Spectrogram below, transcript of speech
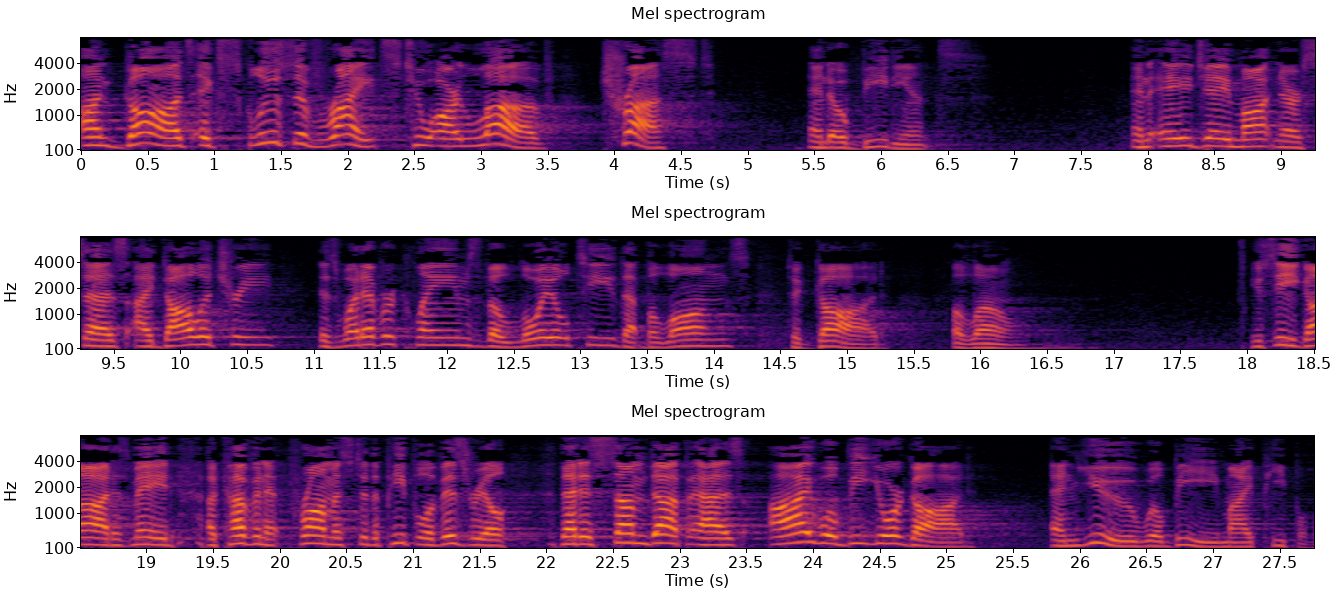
on God's exclusive rights to our love, trust, and obedience. And A.J. Motyer says idolatry is whatever claims the loyalty that belongs to God alone. You see, God has made a covenant promise to the people of Israel that is summed up as, I will be your God, and you will be my people.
